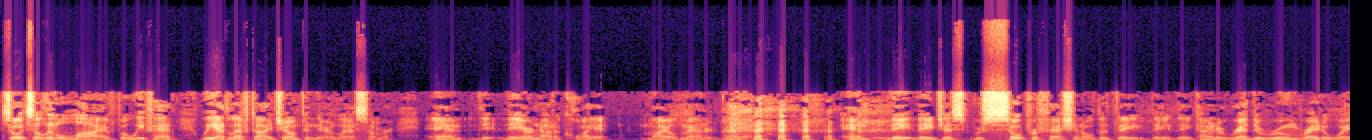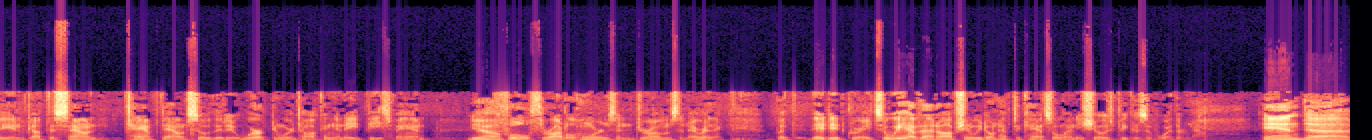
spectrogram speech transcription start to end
So it's a little live but we've had we had left eye jump in there last summer and they, they are not a quiet mild mannered band. And they they just were so professional that they they they kind of read the room right away and got the sound tamped down so that it worked. And we're talking an eight piece band yeah. full throttle horns and drums and everything. But they did great. So we have that option. We don't have to cancel any shows because of weather now. And uh,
